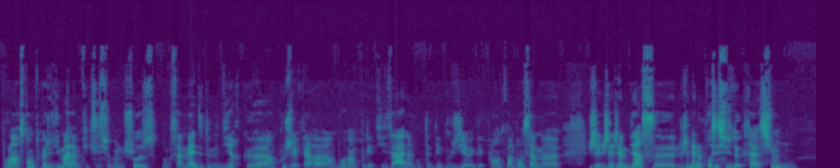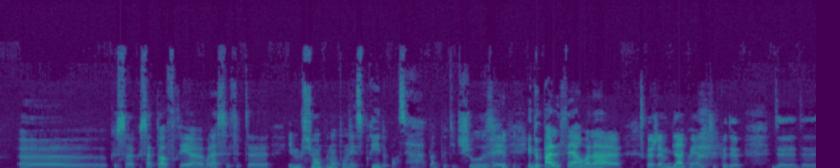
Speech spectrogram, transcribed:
pour l'instant, en tout cas, j'ai du mal à me fixer sur une chose. Donc, ça m'aide de me dire que un coup, je vais faire un baume, un coup des tisanes, un coup peut-être des bougies avec des plantes. Enfin bon, ça me. j'ai- j'ai- J'aime bien, ce... j'aime bien le processus de création Mm. euh, que ça, que ça t'offre. Et euh, voilà, c'est cette émulsion un peu dans ton esprit de penser à plein de petites choses et, de pas le faire. Voilà, euh, ce que j'aime bien quand il y a un petit peu de. de, de-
